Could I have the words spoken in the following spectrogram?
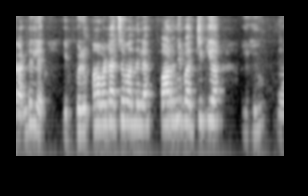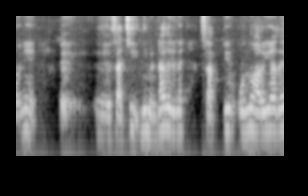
കണ്ടില്ലേ? ഇപ്പോഴും അവളുടെ അച്ഛൻ വന്നില്ല. പറഞ്ഞു പറ്റിക്കുക. അയ്യോ മോനെ. സച്ചി നീ മിണ്ടാതിരുന്നേ. സത്യം ഒന്നും അറിയാതെ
